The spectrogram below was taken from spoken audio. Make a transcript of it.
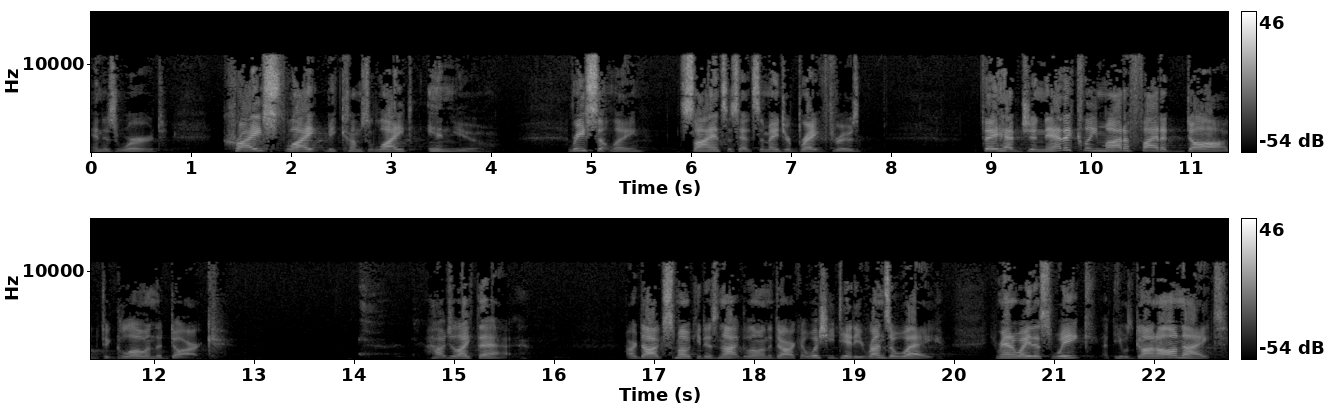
and His Word. Christ's light becomes light in you. Recently, science has had some major breakthroughs they have genetically modified a dog to glow in the dark. How'd you like that? Our dog Smokey does not glow in the dark. I wish he did. He runs away. He ran away this week. He was gone all night.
